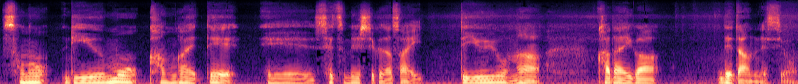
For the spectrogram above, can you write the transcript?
その理由も考えて、えー、説明してください。っていうような課題が出たんですよ。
